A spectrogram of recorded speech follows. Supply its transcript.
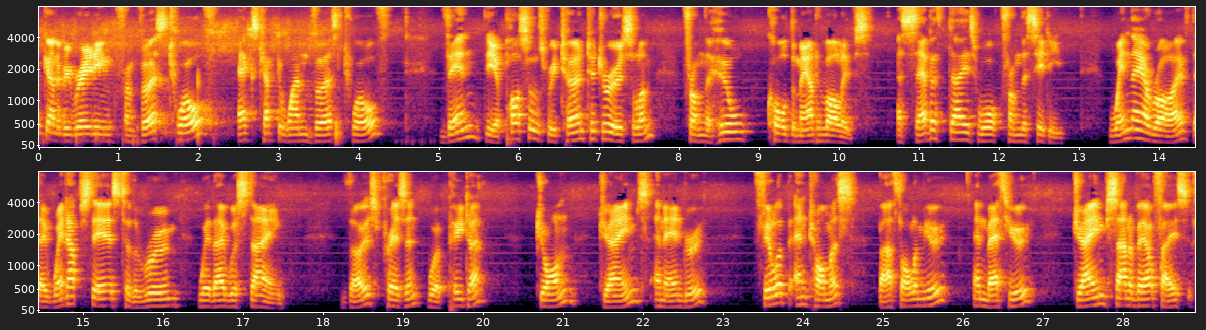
we're going to be reading from verse 12, Acts chapter 1, verse 12. Then the apostles returned to Jerusalem from the hill called the Mount of Olives, a Sabbath day's walk from the city. When they arrived, they went upstairs to the room where they were staying. Those present were Peter, John, James, and Andrew, Philip and Thomas, Bartholomew and Matthew, James, son of Alphaeus,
